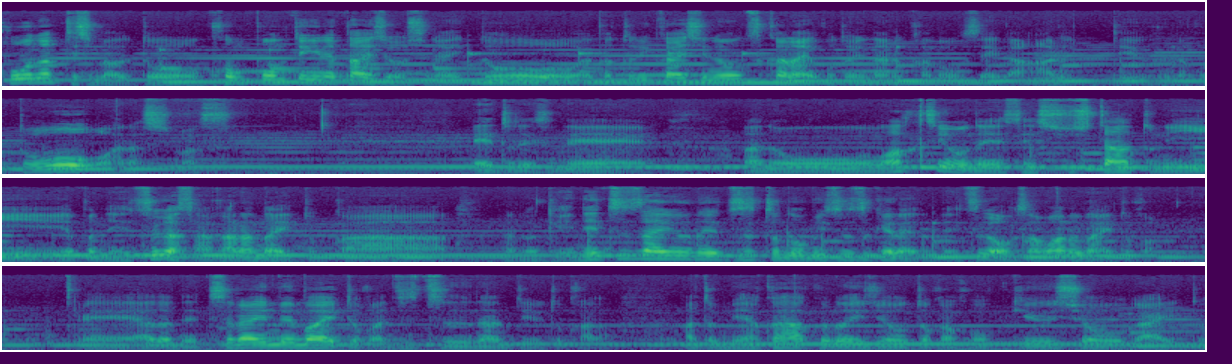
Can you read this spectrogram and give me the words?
こうなってしまうと根本的な対処をしないとやっぱ取り返しのつかないことになる可能性があるっていうふうなことをお話しします。えっ、とですねあのワクチンをね接種した後にやっぱ熱が下がらないとかあの解熱剤をねずっと飲み続けないと熱が収まらないとか、えー、あとね辛いめまいとか頭痛なんていうとかあと脈拍の異常とか呼吸障害と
